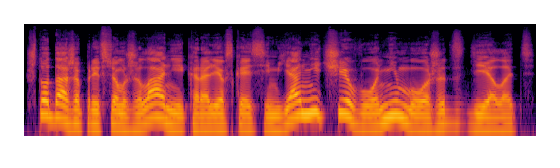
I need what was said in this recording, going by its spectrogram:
что даже при всем желании королевская семья ничего не может сделать.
